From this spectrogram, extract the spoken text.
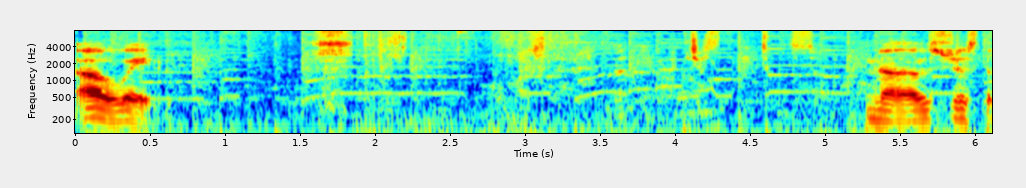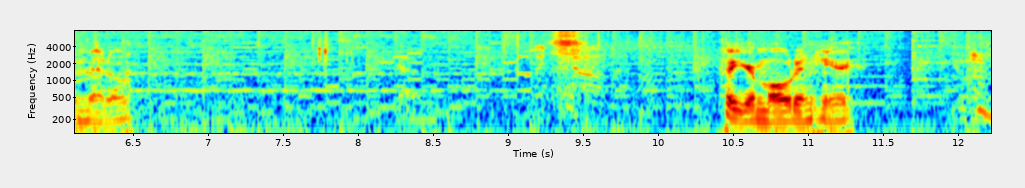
Oh, wait. No, that was just the middle. Put your mold in here. Seems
